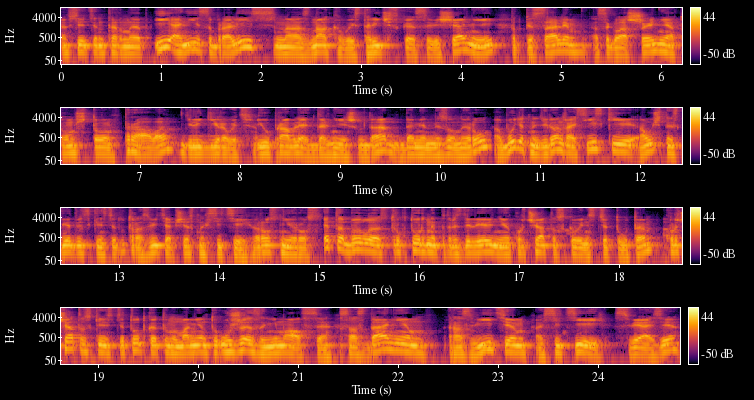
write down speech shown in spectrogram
в сеть интернет. И они собрались на знаковое историческое совещание и подписали соглашение о том, что право делегировать и управлять в дальнейшем да, доменной зоной РУ будет наделен Российский научно-исследовательский институт развития общественных сетей Роснейрос. Это было структурное подразделение Курчатовского института. Курчатовский институт к этому моменту уже занимался созданием, развитием сетей связи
